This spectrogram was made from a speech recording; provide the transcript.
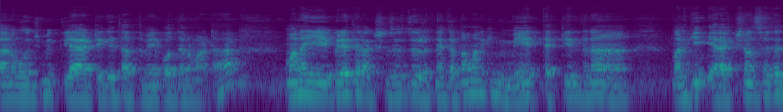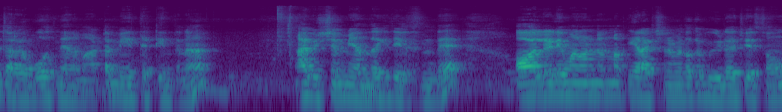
దాని గురించి మీకు క్లారిటీగా అయితే అర్థమైపోద్ది అనమాట మన ఏపీలో అయితే ఎలక్షన్స్ అయితే జరుగుతున్నాయి కదా. మనకి మే థర్టీన్త్న మనకి ఎలక్షన్స్ అయితే జరగబోతున్నాయి అనమాట మే థర్టీన్త్న ఆ విషయం మీ అందరికీ తెలిసిందే. ఆల్రెడీ మనం నిన్న ఒక ఎలక్షన్ మీద ఒక వీడియో చేసాము.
